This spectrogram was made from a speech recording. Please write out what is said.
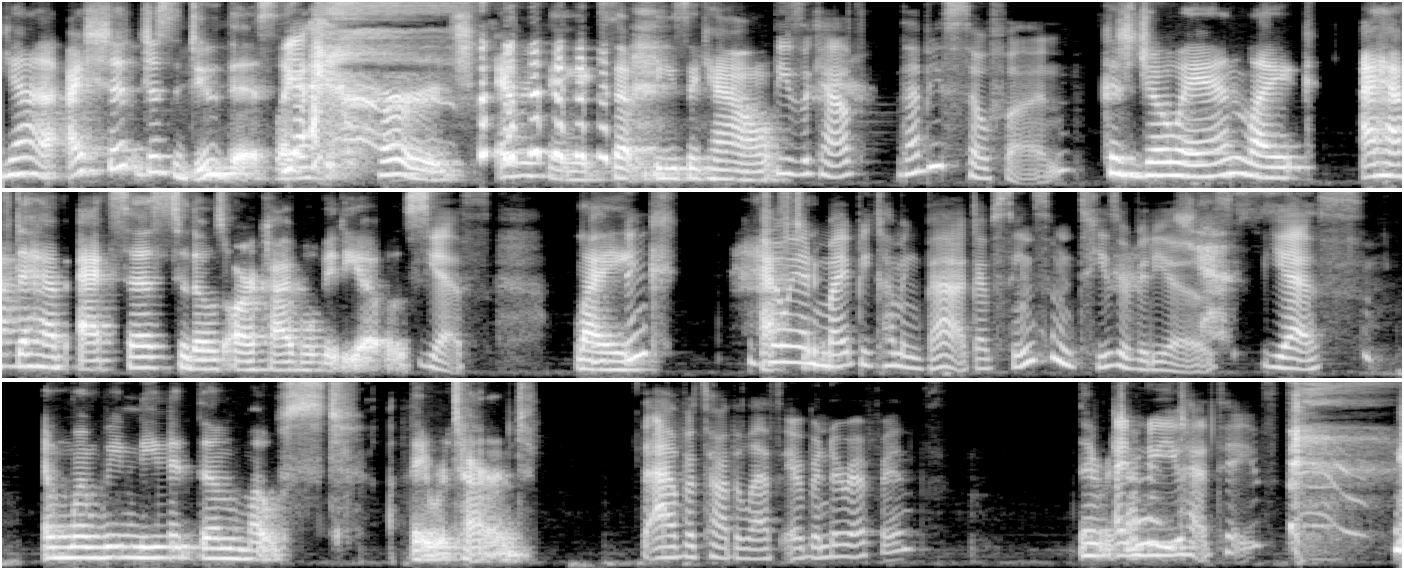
Yeah, I should just do this. Like yeah. I should purge everything except these accounts. These accounts. That'd be so fun. Because Joanne, like, I have to have access to those archival videos. Yes. Like, Joanne to. might be coming back. I've seen some teaser videos. Yes. yes. And when we needed them most, they returned. The Avatar The Last Airbender reference? They returned. I knew you had taste.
